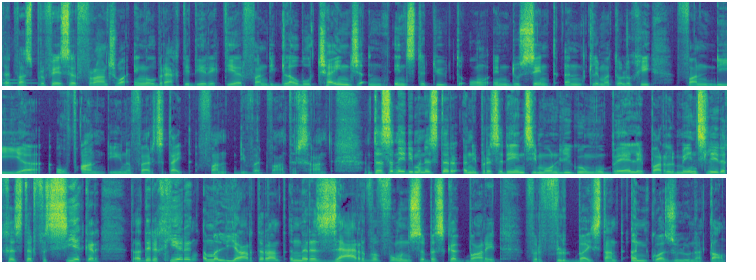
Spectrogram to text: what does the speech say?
Dit was professor François Engelbrecht, die direkteur van die Global Change Institute en dosent in klimatologie van die uh, of aan die Universiteit van die Witwatersrand. Intussen het die minister in die presidentskap Mondli Gungubele parlementslede gister verseker dat die regering 'n miljard rand in reservefondse beskikbaar het vir vloedbystand in KwaZulu-Natal.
